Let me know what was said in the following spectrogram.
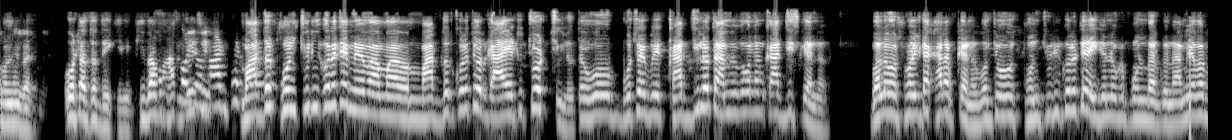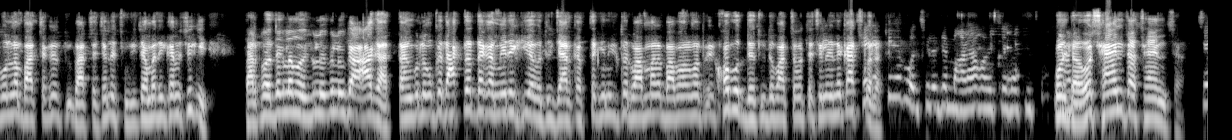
শনিবার। ওটা তো দেখিনি। কীভাবে মারধর ফোন চুরি করেছে? মারধর করেছে? ওর গায়ে একটু চোট ছিল। তো ও বসে কাঁদছিল তো আমি বললাম কাঁদছিস কেন? বলে ওর শরীরটা খারাপ কেন? বলছে ও ফোন চুরি করেছে এই জন্য ওকে ফোন বার করে আমি আবার বললাম বাচ্চাকে তুই বাচ্চা ছেলে চুরি চামারি কেন শিখি? তারপরে দেখলাম ওইগুলো এগুলো ওকে আঘাত। তা আমি বললাম ওকে ডাক্তার দেখা মেরে কি হবে? তুই যার কাছ থেকে নিস তোর বাবা মার বাবা মাকে খবর দে তুই তো বাচ্চা বাচ্চা ছেলে এনে কাজ করা। কে বলছিল যে মারা হয়েছে বা কিছু? কোনটা? ও স্যানটা স্যানটা সে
